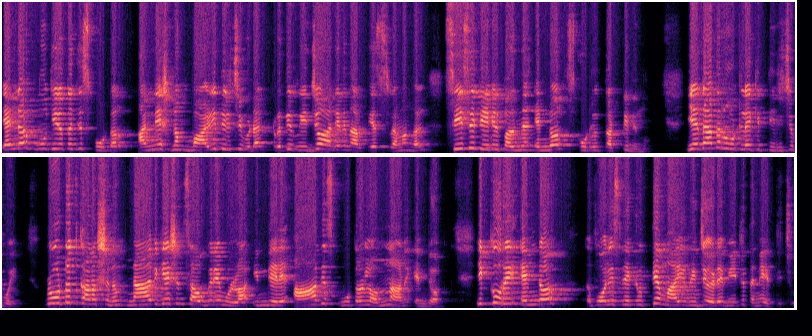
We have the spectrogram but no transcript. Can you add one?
എന്നോർക്ക് നൂറ്റി ഇരുപത്തി സ്കൂട്ടർ അന്വേഷണം വഴി തിരിച്ചുവിടാൻ പ്രതി റിജോ ആന്റണി നടത്തിയ ശ്രമങ്ങൾ സി സി ടി വിയിൽ പതിഞ്ഞ് എന്നോർക്ക് സ്കൂട്ടറിൽ തട്ടി നിന്നു. യഥാർത്ഥ റൂട്ടിലേക്ക് തിരിച്ചുപോയി. ബ്ലൂടൂത്ത് കണക്ഷനും നാവിഗേഷൻ സൗകര്യമുള്ള ഇന്ത്യയിലെ ആദ്യ സ്കൂട്ടറിൽ ഒന്നാണ് എൻഡോർ ഇക്കുറി എൻഡോർ പോലീസിനെ കൃത്യമായി റിജോയുടെ വീട്ടിൽ തന്നെ എത്തിച്ചു.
